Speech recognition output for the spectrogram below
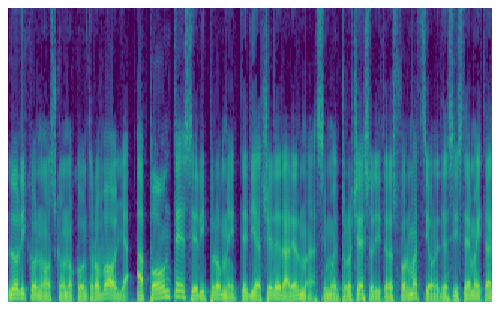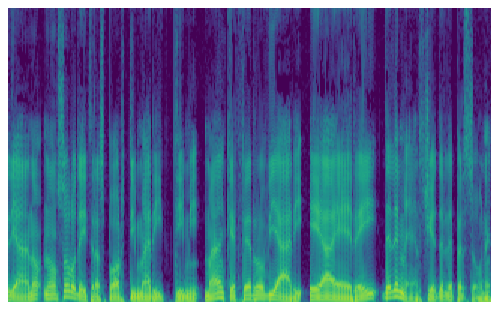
lo riconoscono contro voglia. Aponte si ripromette di accelerare al massimo il processo di trasformazione del sistema italiano non solo dei trasporti marittimi, ma anche ferroviari e aerei delle merci e delle persone.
